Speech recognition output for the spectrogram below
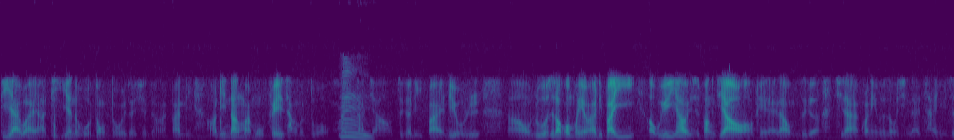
DIY 啊体验的活动都会在现场来办理啊，琳琅满目，非常的多，欢迎大家哦。这个礼拜六日然后如果是劳工朋友，还有礼拜一啊，五月一号也是放假哦，可以来到我们这个西拉雅管理活动中心来参与这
